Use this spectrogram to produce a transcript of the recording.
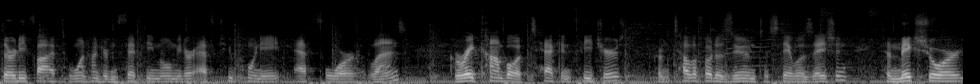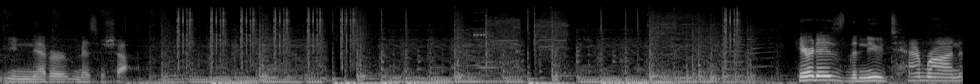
35 to 150 millimeter f2.8 f4 lens. Great combo of tech and features from telephoto zoom to stabilization to make sure you never miss a shot. Here it is, the new Tamron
